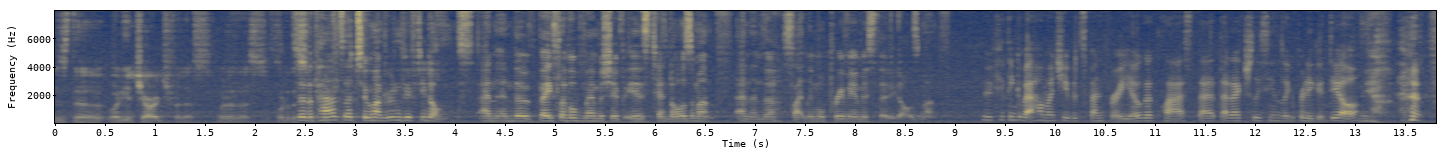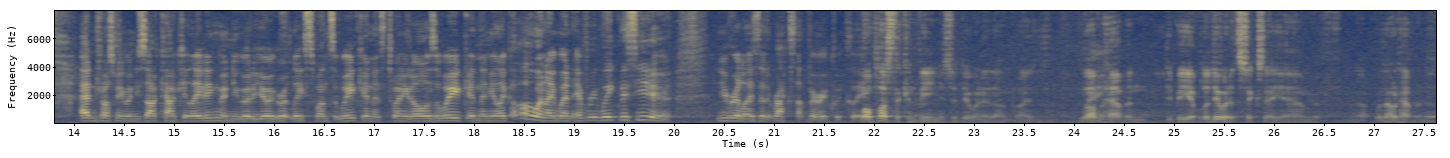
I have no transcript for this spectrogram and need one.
is the what do you charge for this? What are this? What are the so the pants are two hundred and fifty dollars, and then the base level membership is ten dollars a month, and then the slightly more premium is thirty dollars a month. If you think about how much you would spend for a yoga class, that, that actually seems like a pretty good deal. Yeah. and trust me, when you start calculating, when you go to yoga at least once a week and it's $20 a week, and then you're like, oh, and I went every week this year, you realize that it racks up very quickly. Well, plus the convenience of doing it. I, I love right. having to be able to do it at 6 a.m. without having to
